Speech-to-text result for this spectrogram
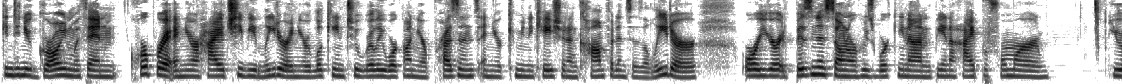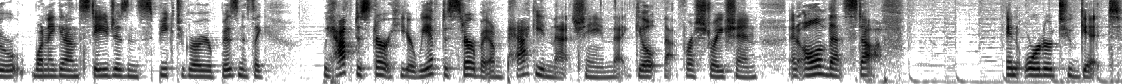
continue growing within corporate and you're a high achieving leader and you're looking to really work on your presence and your communication and confidence as a leader, or you're a business owner who's working on being a high performer, you want to get on stages and speak to grow your business, like we have to start here. We have to start by unpacking that shame, that guilt, that frustration, and all of that stuff in order to get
